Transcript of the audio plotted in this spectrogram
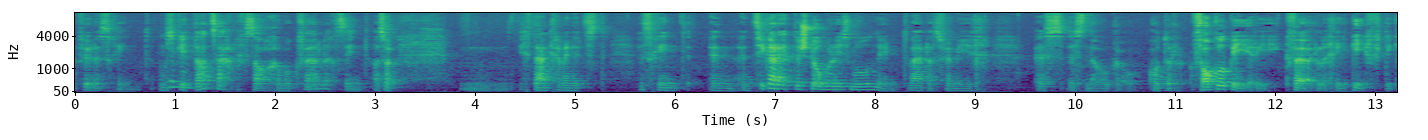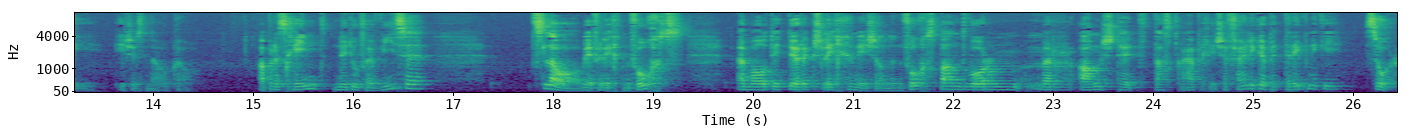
für ein Kind? Und es gibt tatsächlich Sachen, die gefährlich sind. Also ich denke, wenn jetzt ein Kind einen, einen Zigarettenstummel ins Maul nimmt, wäre das für mich ein, ein No-Go. Oder Vogelbeere, gefährliche, giftige, ist ein No-Go. Aber ein Kind nicht auf eine Wiese zu lassen, wie vielleicht ein Fuchs einmal dort durchgeschlichen ist und ein Fuchsbandwurm man Angst hat, das, glaube ich, ist eine völlig übertriebene Sorge.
